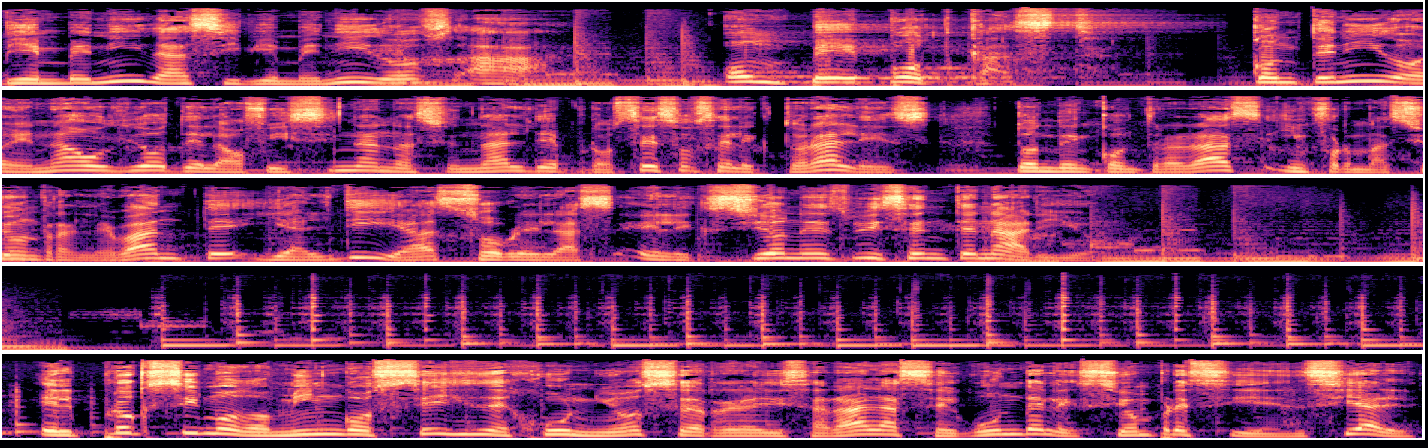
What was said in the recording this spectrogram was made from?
Bienvenidas y bienvenidos a OMPE Podcast, contenido en audio de la Oficina Nacional de Procesos Electorales, donde encontrarás información relevante y al día sobre las elecciones bicentenario. El próximo domingo 6 de junio se realizará la segunda elección presidencial,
